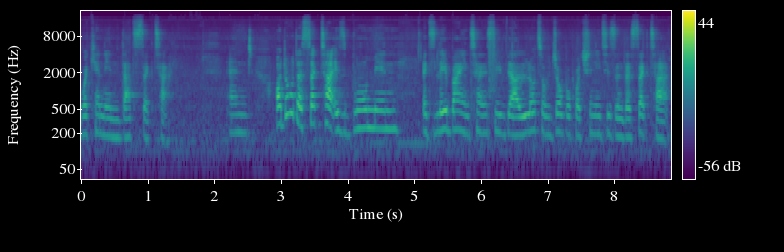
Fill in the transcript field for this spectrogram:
working in that sector. And although the sector is booming, it's labor intensive, there are lots of job opportunities in the sector,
